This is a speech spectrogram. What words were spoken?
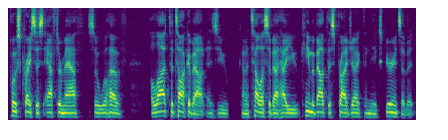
post crisis aftermath. So we'll have a lot to talk about as you kind of tell us about how you came about this project and the experience of it.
